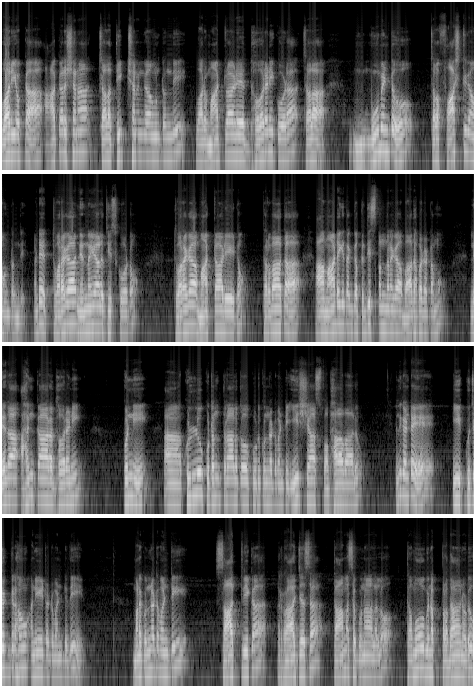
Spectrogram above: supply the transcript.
వారి యొక్క ఆకర్షణ చాలా తీక్షణంగా ఉంటుంది. వారు మాట్లాడే ధోరణి కూడా చాలా మూమెంటు చాలా ఫాస్ట్గా ఉంటుంది. అంటే త్వరగా నిర్ణయాలు తీసుకోవటం త్వరగా మాట్లాడేయటం తర్వాత ఆ మాటకి తగ్గ ప్రతిస్పందనగా బాధపడటము లేదా అహంకార ధోరణి కొన్ని కుళ్ళు కుతంత్రాలతో కూడుకున్నటువంటి ఈర్ష్యా స్వభావాలు. ఎందుకంటే ఈ కుజగ్రహం అనేటటువంటిది మనకున్నటువంటి సాత్విక రాజస తామస గుణాలలో తమోగుణ ప్రధానుడు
